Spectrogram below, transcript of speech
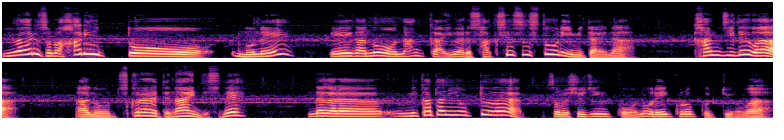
いわゆるそのハリウッドのね映画のなんかいわゆるサクセスストーリーみたいな感じではあの作られてないんですね。だから見方によってはその主人公のレイ・クロックっていうのは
